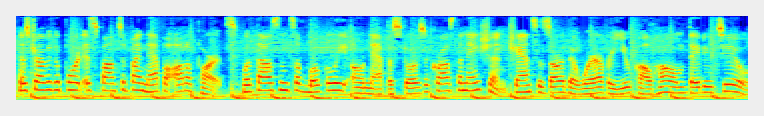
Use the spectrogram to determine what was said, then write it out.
This traffic report is sponsored by Napa Auto Parts. With thousands of locally owned Napa stores across the nation, chances are that wherever you call home, they do too.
